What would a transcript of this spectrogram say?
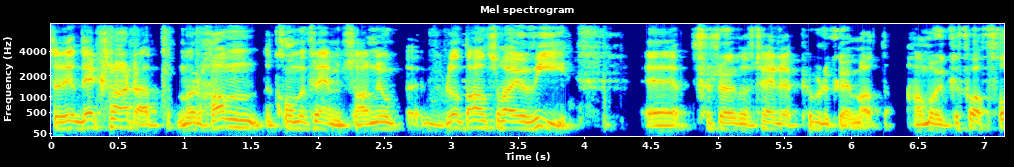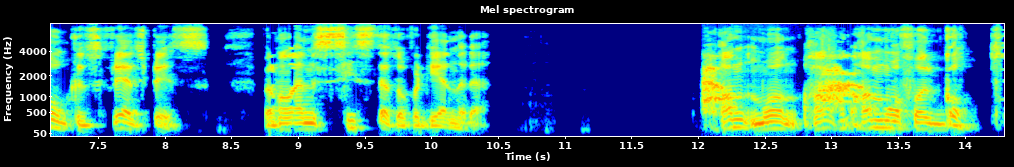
Så det er klart at Når han kommer frem, så han jo, blant annet så har jo vi eh, forsøkt å fortelle publikum at han må ikke få Folkets fredspris, men han er den siste som fortjener det. Han må, han, han må for godt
